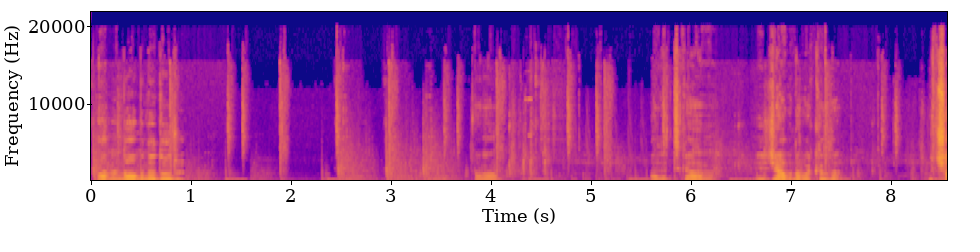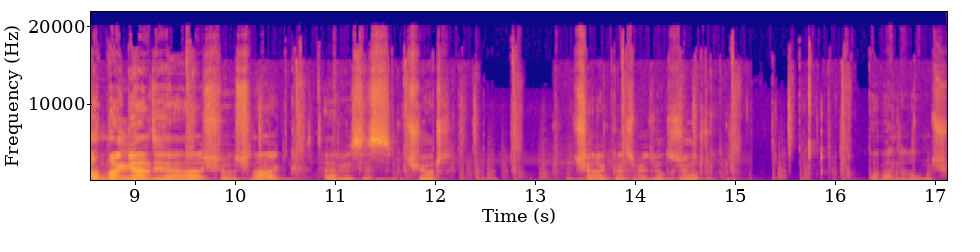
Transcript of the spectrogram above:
Kanun namına dur. Tamam. Hallettik abi. İcabına bakıldı. Uçandan geldi ya. Şu şuna bak. Terbiyesiz uçuyor. Uçarak kaçmaya çalışıyor. Ha bende de olmuş.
